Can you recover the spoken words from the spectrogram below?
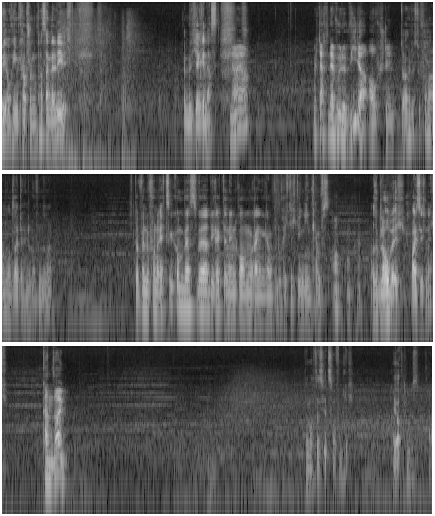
Du ja auch eben gerade schon und hast einen erledigt. Wenn du dich erinnerst. Ja, ja. Aber ich dachte, der würde wieder aufstehen. Da hättest du von der anderen Seite hinlaufen sollen. Ich glaube, wenn du von rechts gekommen wärst, wäre er direkt in den Raum reingegangen, wo du richtig gegen ihn kämpfst. Oh, okay. Also glaube ich, weiß ich nicht. Kann sein. Dann macht das jetzt hoffentlich. Ja. Tu es. Brav.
